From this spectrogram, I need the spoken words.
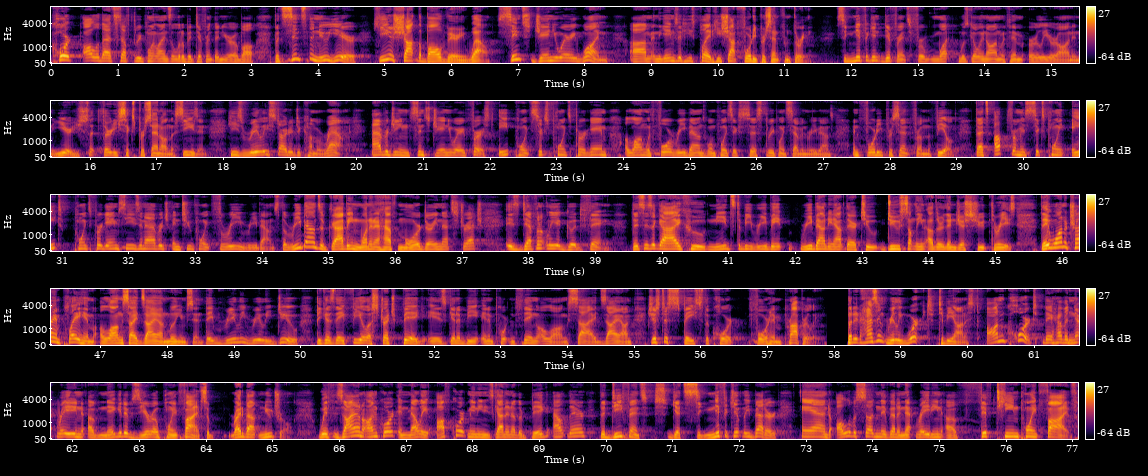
court, all of that stuff. Three point line's a little bit different than Euroball. But since the new year, he has shot the ball very well. Since January 1, um, in the games that he's played, he shot 40% from three significant difference from what was going on with him earlier on in the year. He shot 36% on the season. He's really started to come around averaging since January 1st, 8.6 points per game, along with four rebounds, 1.6 assists, 3.7 rebounds, and 40% from the field. That's up from his 6.8 points per game season average and 2.3 rebounds. The rebounds of grabbing one and a half more during that stretch is definitely a good thing. This is a guy who needs to be rebounding out there to do something other than just shoot threes. They want to try and play him alongside Zion Williamson. They really, really do because they feel a stretch big is going to be an important thing alongside Zion just to space the court for him properly. But it hasn't really worked, to be honest. On court, they have a net rating of negative 0.5, so right about neutral. With Zion on court and Melli off court, meaning he's got another big out there, the defense gets significantly better. And all of a sudden, they've got a net rating of 15.5.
